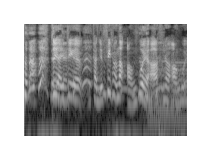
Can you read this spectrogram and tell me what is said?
对呀，这个感觉非常的昂贵啊，非常昂贵。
